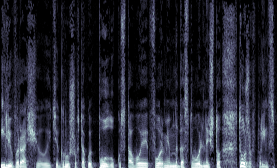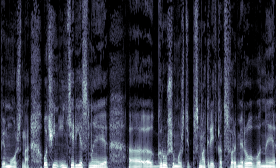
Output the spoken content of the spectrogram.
или выращиваете грушу в такой полукустовой форме многоствольной, что тоже, в принципе, можно. Очень интересные э, груши можете посмотреть, как сформированные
